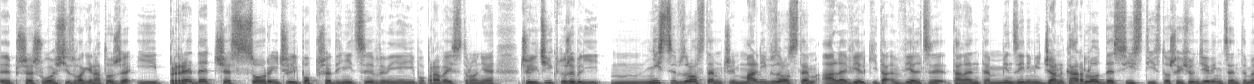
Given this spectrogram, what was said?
y, przeszłości z uwagi na to, że i predecessori, czyli poprzednicy wymienieni po prawej stronie, czyli ci, którzy byli mm, niscy wzrostem, czy mali wzrostem, ale wielki ta wielcy talentem. Między innymi Giancarlo De Sisti, 169 cm,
